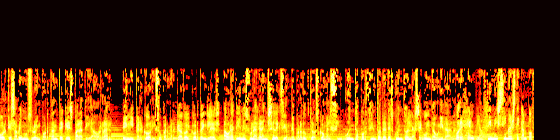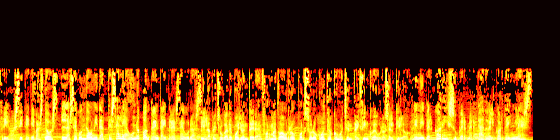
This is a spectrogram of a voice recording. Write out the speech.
Porque sabemos lo importante que es para ti ahorrar, en Hipercor y Supermercado El Corte Inglés ahora tienes una gran selección de productos con el 50% de descuento en la segunda unidad. Por ejemplo, finísimas de Campofrío. Si te llevas dos, la segunda unidad te sale a 1,33 euros. Y la pechuga de pollo entera en formato ahorro por solo 4,85 euros el kilo. En Hipercor y Supermercado El Corte Inglés.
